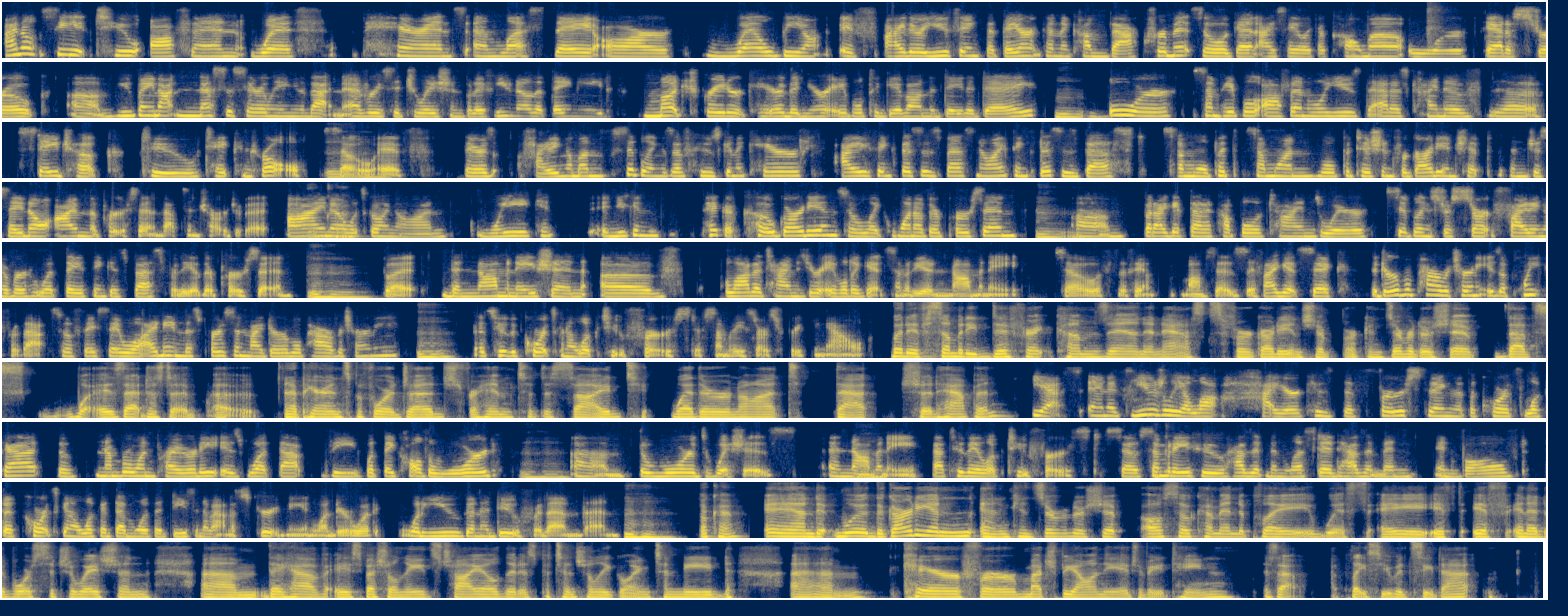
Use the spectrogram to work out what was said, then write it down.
I don't see it too often with parents unless they are well beyond if either you think that they aren't going to come back from it so again i say like a coma or they had a stroke um, you may not necessarily need that in every situation but if you know that they need much greater care than you're able to give on a day to day Mhm. or some people often will use that as kind of the stage hook to take control. So Mhm. if there's fighting among siblings of who's going to care, I think this is best. No, I think this is best. Some will put someone will petition for guardianship and just say, "No, I'm the person that's in charge of it. I know what's going on. We can." And you can pick a co-guardian, so like one other person Mhm. um, but I get that a couple of times where siblings just start fighting over what they think is best for the other person. Mhm. But the nomination of a lot of times you're able to get somebody to nominate. So if the fam- mom says, if I get sick, the durable power of attorney is a point for that. So if they say, well, I name this person my durable power of attorney, Mhm. that's who the court's going to look to first if somebody starts freaking out. But if somebody different comes in and asks for guardianship or conservatorship, that's what is that just a, a an appearance before a judge for him to decide to, whether or not that should happen? Yes, and it's usually a lot higher because the first thing that the courts look at, the number one priority is what that the what they call the ward, Mhm. um, the ward's wishes and nominee. That's who they look to first. So somebody who hasn't been listed, hasn't been involved, the court's going to look at them with a decent amount of scrutiny and wonder what what are you going to do for them then? Mhm. Okay. And would the guardian and conservatorship also come into play with a if if in a divorce situation um, they have a special needs child that is potentially going to need um, care for much beyond the age of eighteen? Is that a place you would see that?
